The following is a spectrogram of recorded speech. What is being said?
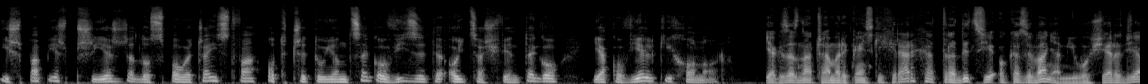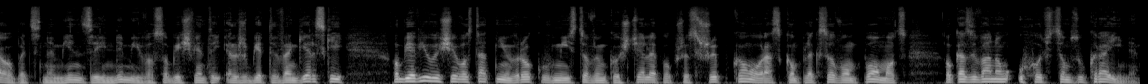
iż papież przyjeżdża do społeczeństwa odczytującego wizytę Ojca Świętego jako wielki honor. Jak zaznacza amerykański hierarcha, tradycje okazywania miłosierdzia, obecne m.in. w osobie świętej Elżbiety Węgierskiej, objawiły się w ostatnim roku w miejscowym kościele poprzez szybką oraz kompleksową pomoc okazywaną uchodźcom z Ukrainy.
